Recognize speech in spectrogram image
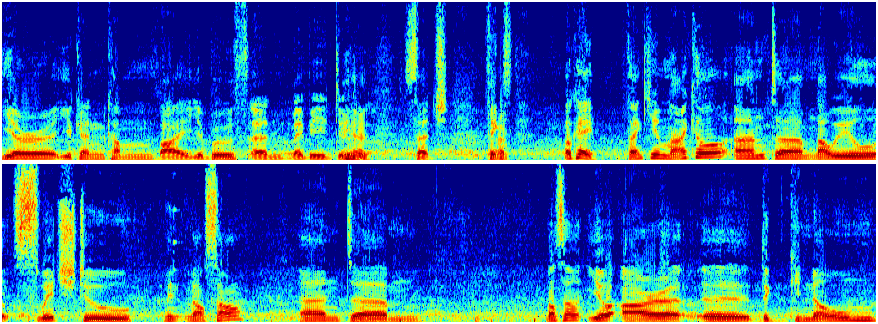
here, you can come by your booth and maybe do Yeah. such things. okay. Thank you, Michael. And um, now we'll switch to Vin- Vincent. And um, Vincent, you are uh, the GNOME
